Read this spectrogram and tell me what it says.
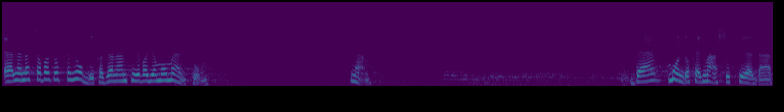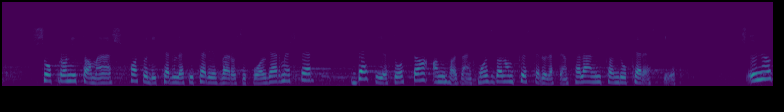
ellene szavazott a Jobbik, az LMP vagy a Momentum? Nem. De mondok egy másik példát. Soproni Tamás, 6. kerületi Terézvárosi polgármester betiltotta a Mi Hazánk mozgalom közterületen felállítandó keresztjét. És önök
